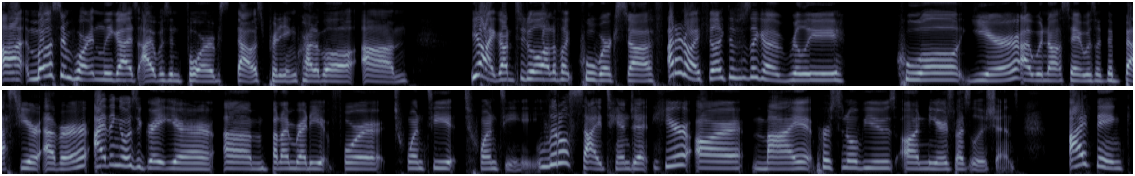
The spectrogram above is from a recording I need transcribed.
Uh, most importantly, guys, I was in Forbes. That was pretty incredible. Um, yeah, I got to do a lot of like cool work stuff. I don't know. I feel like this was like a really cool year. I would not say it was like the best year ever. I think it was a great year, um, but I'm ready for 2020. Little side tangent here are my personal views on New Year's resolutions. I think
